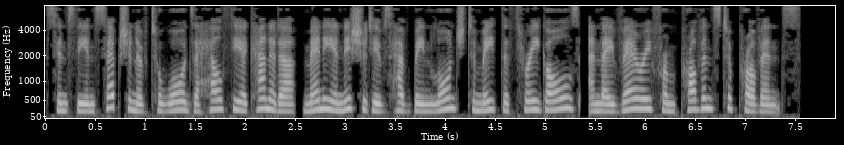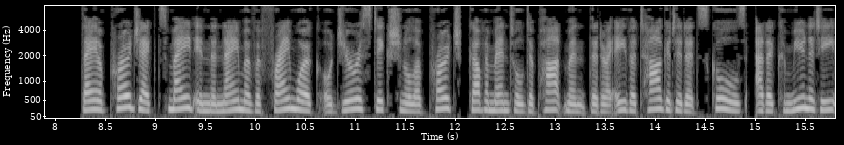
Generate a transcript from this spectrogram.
Since the inception of Towards a Healthier Canada, many initiatives have been launched to meet the three goals, and they vary from province to province. They are projects made in the name of a framework or jurisdictional approach governmental department that are either targeted at schools, at a community,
